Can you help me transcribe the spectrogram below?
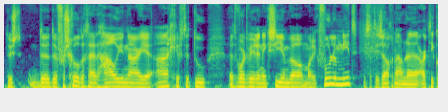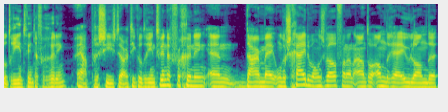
Dus de, de verschuldigdheid haal je naar je aangifte toe. Het wordt weer een ik zie hem wel, maar ik voel hem niet. Is dat die zogenaamde artikel 23 vergunning? Ja, precies, de artikel 23 vergunning. En daarmee onderscheiden we ons wel van een aantal andere EU-landen,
